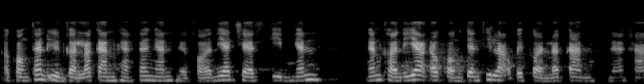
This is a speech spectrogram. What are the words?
เอาของท่านอื่นก่อนแล้วกันค่ะ ถ้างั้นเดี๋ยวขออนุญาตแชร์สกรีนงั้นงั้นขออนุญาตเอาของจันที่เราไปก่อนแล้วกันนะคะ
